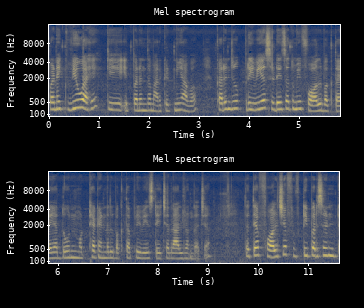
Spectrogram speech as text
पण एक व्ह्यू आहे की इथपर्यंत मार्केटनी यावं. कारण जो प्रिवियस डेचा तुम्ही फॉल बघता या दोन मोठ्या कॅन्डल बघता प्रिवियस डेच्या लाल रंगाच्या तर त्या फॉलच्या फिफ्टी पर्सेंट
